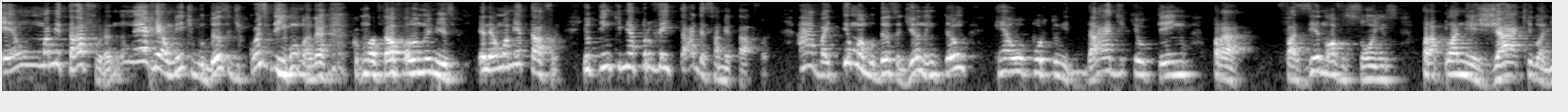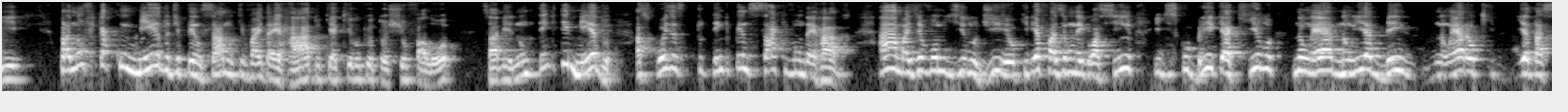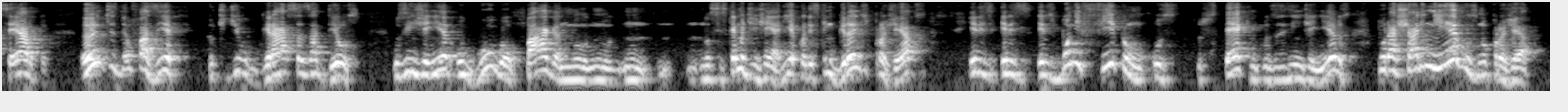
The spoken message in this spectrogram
é uma metáfora, não é realmente mudança de coisa nenhuma, né? Como nós estávamos falando no início. Ele é uma metáfora. Eu tenho que me aproveitar dessa metáfora. Ah, vai ter uma mudança de ano? Então é a oportunidade que eu tenho para fazer novos sonhos, para planejar aquilo ali, para não ficar com medo de pensar no que vai dar errado, que é aquilo que o Toshio falou sabe? Não tem que ter medo. As coisas tu tem que pensar que vão dar errado. Ah, mas eu vou me desiludir. Eu queria fazer um negocinho e descobri que aquilo não era, não ia bem, não era o que ia dar certo. Antes de eu fazer, eu te digo, graças a Deus. Os engenheiros, o Google paga no, no, no sistema de engenharia, quando eles têm grandes projetos, eles, eles, eles bonificam os, os técnicos, os engenheiros, por acharem erros no projeto.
